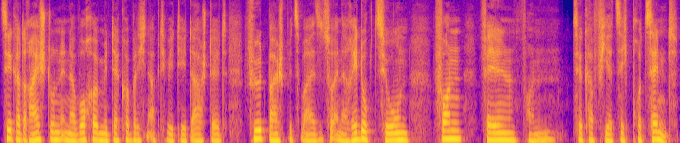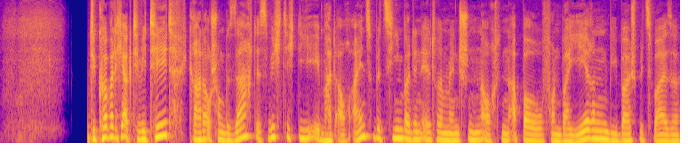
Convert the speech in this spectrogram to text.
circa drei Stunden in der Woche mit der körperlichen Aktivität darstellt, führt beispielsweise zu einer Reduktion von Fällen von circa 40 Prozent. Die körperliche Aktivität, gerade auch schon gesagt, ist wichtig, die eben halt auch einzubeziehen bei den älteren Menschen, auch den Abbau von Barrieren, wie beispielsweise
